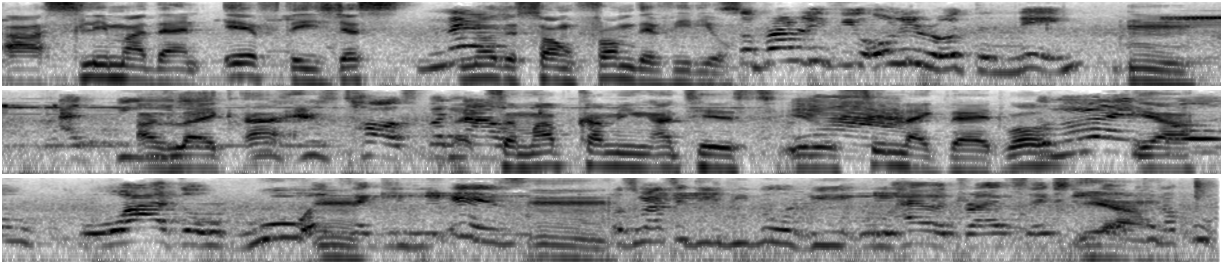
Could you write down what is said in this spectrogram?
are slimmer than if they just know the song from the video So, probably if you only wrote the name, Mm. I'd be I was like, who's, ah, who's Toss? But like now, some upcoming artist it will seem like that Well, the moment I yeah know what or who exactly he is, Mm. automatically people will be will have a drive to actually Yeah. say, okay, no, cool,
